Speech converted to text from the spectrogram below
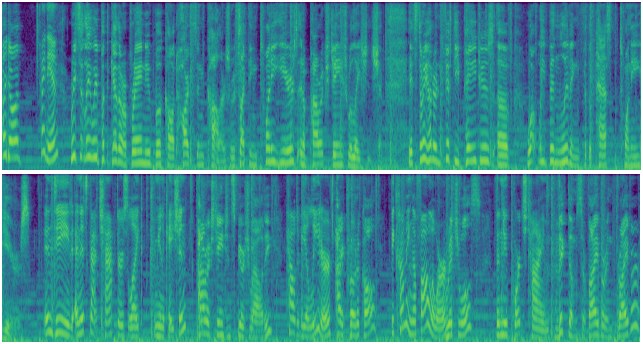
Hi, Dawn. Hi, Dan. Recently, we put together a brand new book called Hearts and Collars, reflecting 20 years in a power exchange relationship. It's 350 pages of what we've been living for the past 20 years. Indeed, and it's got chapters like communication, power exchange and spirituality, how to be a leader, high protocol, becoming a follower, Rituals, the new porch time, victim, survivor, and thriver,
